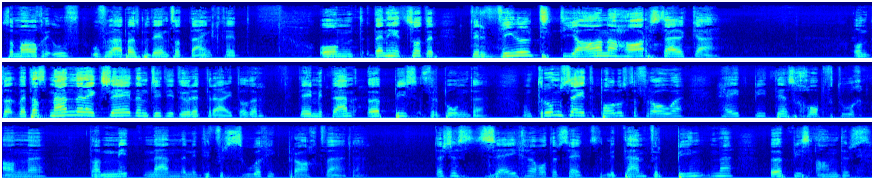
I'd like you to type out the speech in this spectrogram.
so mal ein bisschen auf, aufleben, was man dann so gedacht hat. Und dann hat es so der, der wild Diana Haarstyle gegeben. Und wenn das Männer haben gesehen dann sind die durchgedreht, oder? Die haben mit dem etwas verbunden. Und darum sagt Paulus den Frauen, habt bitte ein Kopftuch an, damit Männer nicht in Versuchung gebracht werden. Das ist ein Zeichen, das er setzt. Mit dem verbindet man etwas anderes.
